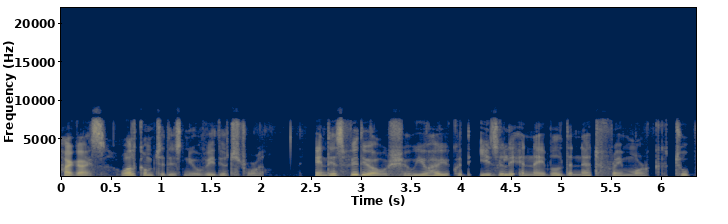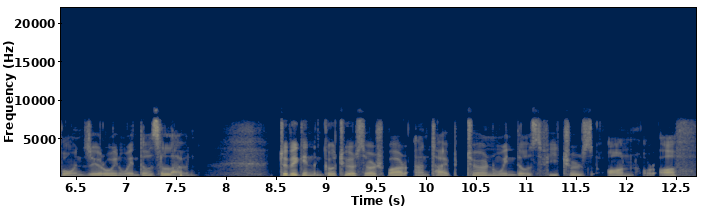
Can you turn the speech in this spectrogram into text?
Hi guys, welcome to this new video tutorial. In this video I will show you how you could easily enable the .NET Framework 2.0 in Windows 11. To begin, go to your search bar and type turn Windows features on or off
